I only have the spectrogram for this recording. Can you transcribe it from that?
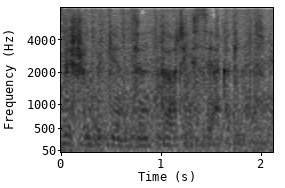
Mission begins in 30 seconds.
